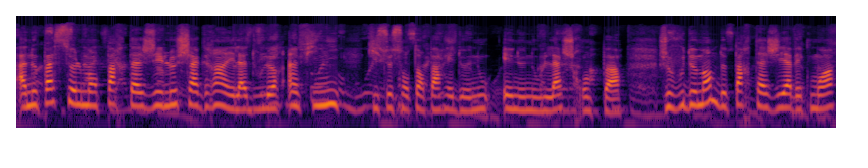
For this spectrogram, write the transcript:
à ne pas seulement partager le chagrin et la douleur infinie qui se sont emparés de nous et ne nous lâcheront pas. Je vous demande de partager avec moi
